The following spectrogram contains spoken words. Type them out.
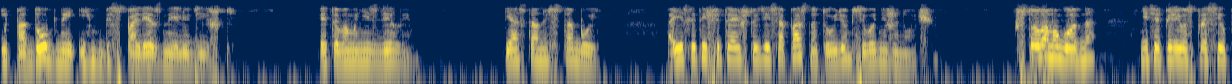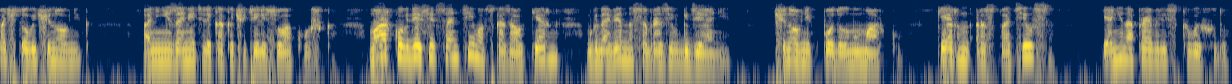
и подобные им бесполезные людишки. Этого мы не сделаем. Я останусь с тобой. А если ты считаешь, что здесь опасно, то уйдем сегодня же ночью. «Что вам угодно?» — нетерпеливо спросил почтовый чиновник. Они не заметили, как очутились у окошка. «Марку в десять сантимов», — сказал Керн, мгновенно сообразив, где они. Чиновник подал ему марку. Керн расплатился, и они направились к выходу.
